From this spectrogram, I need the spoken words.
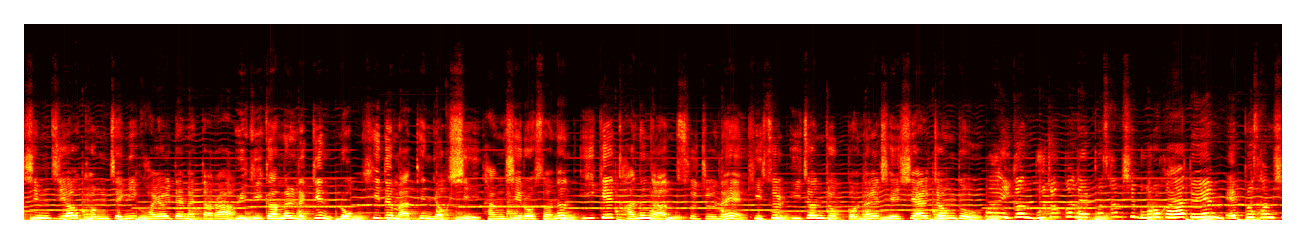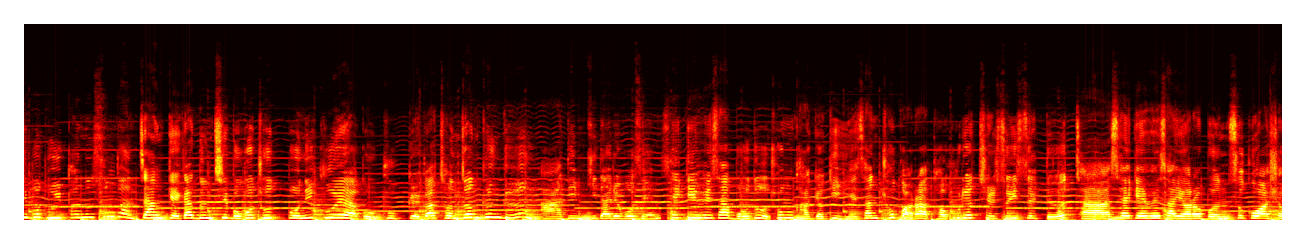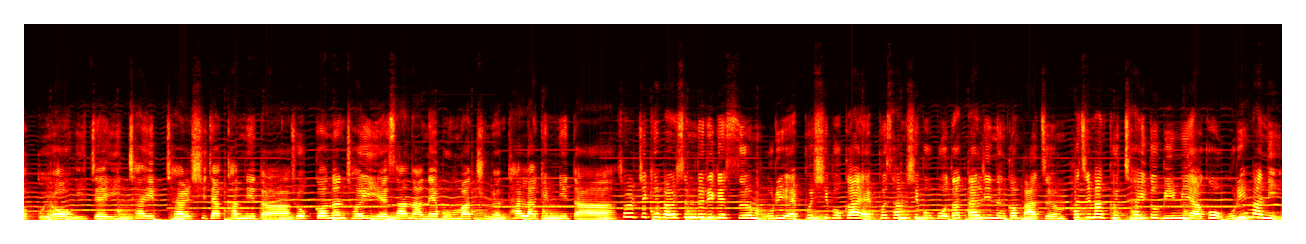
심지어 경쟁이 과열됨에 따라 위기감을 느낀 록히드 마틴 역시 당시로서는 이게 가능한 수준의 기술 이전 조건 을 제시할 정도 와 이건 무조건 F-35로 가야 됨 F-35 도입하는 순간 짱깨가 눈치 보고 족보니 구애하고 북괴가 전전긍긍 아님 기다려보셈. 세 개 회사 모두 총 가격이 예산 초과라 더 후려칠 수 있을 듯. 자, 세 개 회사 여러분 수고하셨고요. 이제 2차 입찰 시작합니다. 조건은 저희 예산 안에 못 맞추면 탈락입니다. 솔직히 말씀드리겠음. 우리 F15가 F35보다 딸리는 건 맞음. 하지만 그 차이도 미미하고 우리만이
